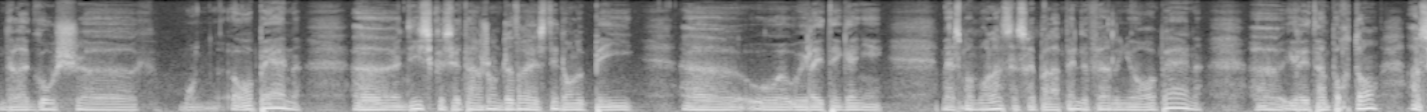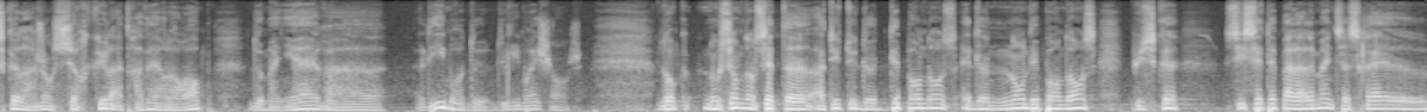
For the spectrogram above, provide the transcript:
de la gauche euh, européenne euh, disent que cet argent devrait rester dans le pays où, où, il a été gagné. Mais à ce moment-là, ce ne serait pas la peine de faire l'Union européenne. il est important à ce que l'argent circule à travers l'Europe de manière libre du libre-échange. Donc nous sommes dans cette euh, attitude de dépendance et de non-dépendance, puisque si ce n'était pas l'Allemagne, ce serait euh,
